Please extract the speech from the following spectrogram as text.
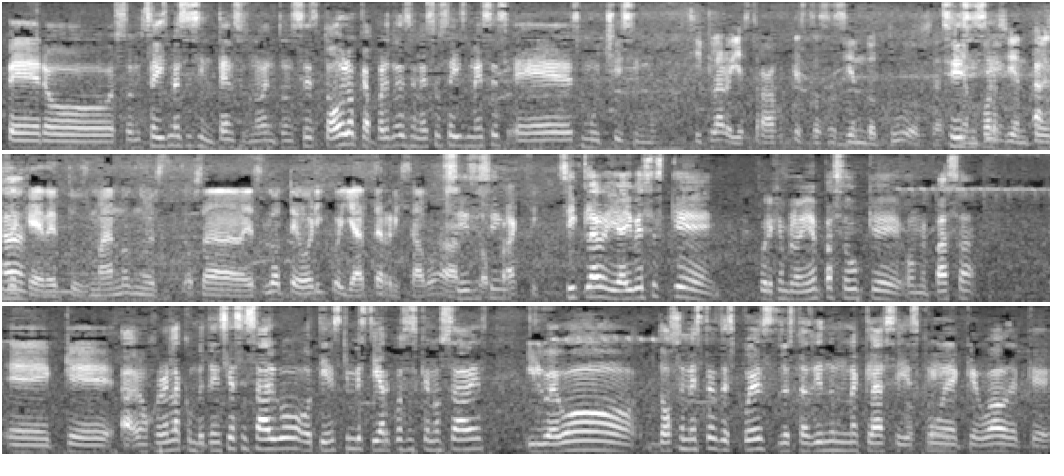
pero son seis meses intensos, ¿no? Entonces todo lo que aprendes en esos seis meses es muchísimo. Sí, claro, y es trabajo que estás haciendo tú, o sea, 100% es de que de tus manos, no es, o sea, es lo teórico ya aterrizado a lo práctico. Sí, claro, y hay veces que, por ejemplo, a mí me pasó que, o me pasa, eh, que a lo mejor en la competencia haces algo o tienes que investigar cosas que no sabes y luego dos semestres después lo estás viendo en una clase y es como de que, wow, de que,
